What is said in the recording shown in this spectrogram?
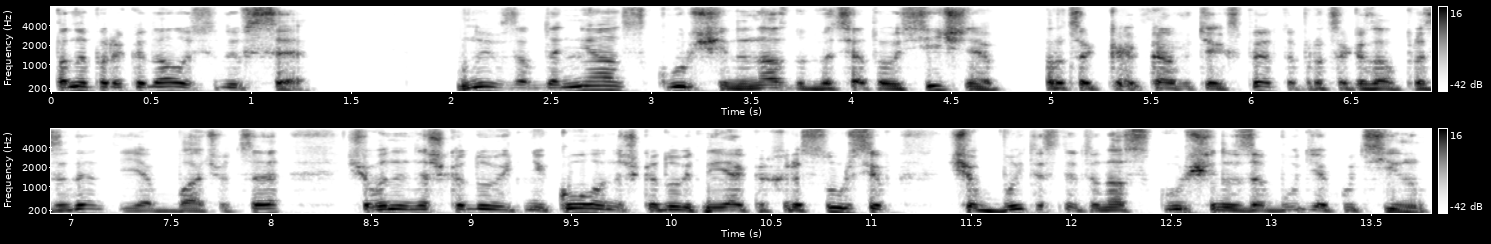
понаперекидали сюди все. У них завдання з Курщини нас до 20 січня. Про це кажуть експерти. Про це казав президент. Я бачу це, що вони не шкодують нікого, не шкодують ніяких ресурсів, щоб витиснити нас з Курщини за будь-яку ціну.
